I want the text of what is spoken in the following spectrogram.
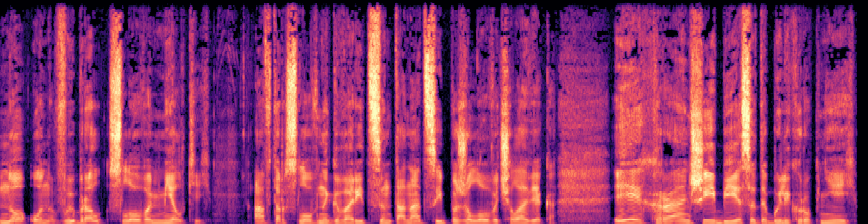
Но он выбрал слово «мелкий». Автор словно говорит с интонацией пожилого человека. «Эх, раньше и бесы-то были крупней».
